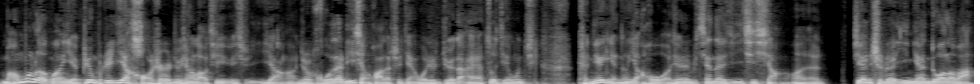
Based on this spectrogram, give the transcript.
盲目乐观也并不是一件好事就像老 T 一样啊，就是活在理想化的时间。我就觉得，哎呀，做节目肯定也能养活我。现在现在一起想啊，坚持了一年多了吧，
